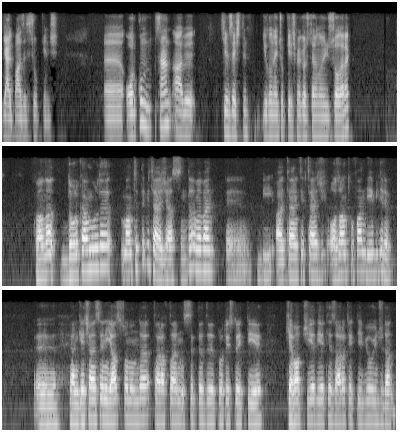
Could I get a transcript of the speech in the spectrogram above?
Yelpazesi çok geniş. Ee, Orkun sen abi kim seçtin yılın en çok gelişme gösteren oyuncusu olarak? Valla Dorukan burada mantıklı bir tercih aslında ama ben e, bir alternatif tercih Ozan Tufan diyebilirim. E, yani geçen sene yaz sonunda taraftarın ıslıkladığı, protesto ettiği, kebapçıya diye tezahürat ettiği bir oyuncudan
